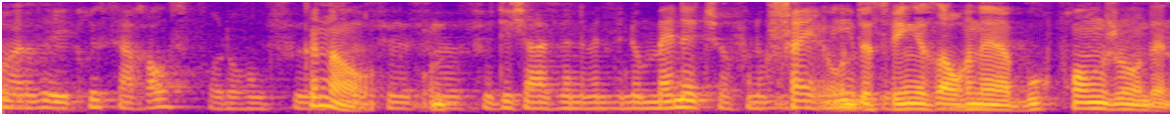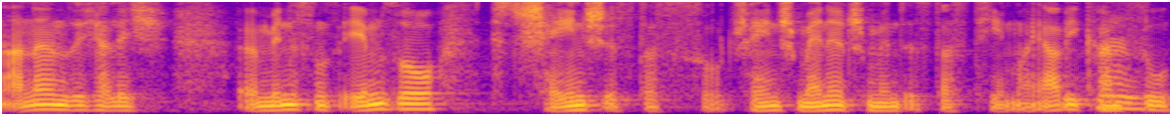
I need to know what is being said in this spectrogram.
genommen also die größte Herausforderung für, Genau. für, für, für, für dich als wenn, wenn, wenn du Manager von einem Change. Und deswegen ist auch in der Buchbranche und in anderen sicherlich äh, mindestens ebenso, ist Change ist das so, Change Management ist das Thema. Ja, wie kannst du,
